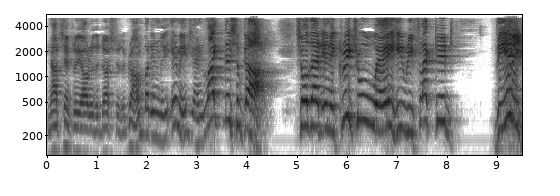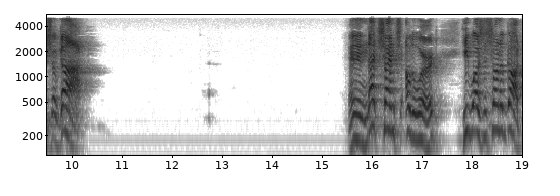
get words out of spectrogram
not simply out of the dust of the ground, but in the image and likeness of God so that in a creatural way he reflected the image of God. And in that sense of the word, he was the Son of God,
